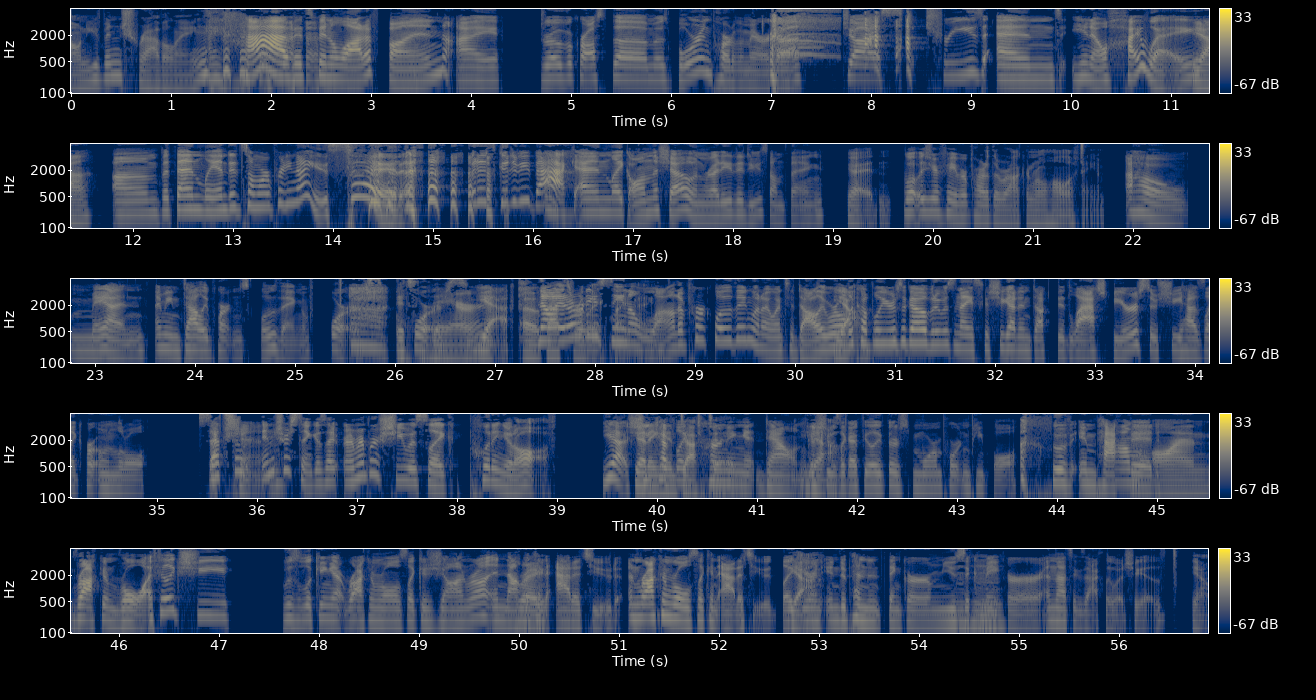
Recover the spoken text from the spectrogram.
town. You've been traveling. I have. It's been a lot of fun. I drove across the most boring part of America, just trees and, you know, highway. yeah. Um, but then landed somewhere pretty nice. Good. but it's good to be back and like on the show and ready to do something. Good. What was your favorite part of the Rock and Roll Hall of Fame? Oh man. I mean Dolly Parton's clothing, of course. Of It's course. there? Yeah. Oh, now I'd already really seen a lot of her clothing when I went to Dollywood Yeah. a couple years ago, but it was nice because she got inducted last year, so she has like her own little That's section. so interesting because I remember she was like putting it off. Yeah, she kept like turning it down because she was like, I feel like there's more important people who have impacted on. rock and roll. I feel like she was looking at rock and roll as like a genre and not like an attitude. And rock and roll is like an attitude. Like Yeah. you're an independent thinker, music Mhm. maker, and that's exactly what she is. Yeah.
